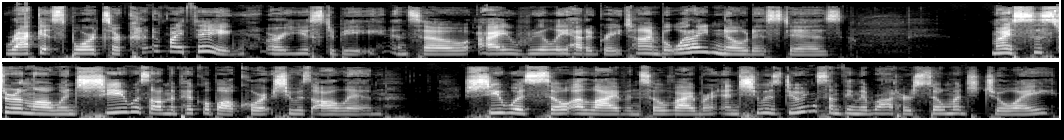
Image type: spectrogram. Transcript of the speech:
racket sports are kind of my thing, or it used to be. And so I really had a great time. But what I noticed is my sister in law, when she was on the pickleball court, she was all in. She was so alive and so vibrant, and she was doing something that brought her so much joy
